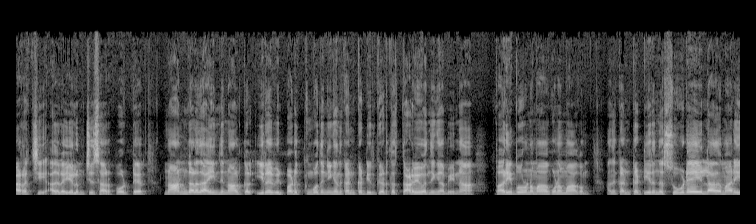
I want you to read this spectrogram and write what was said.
அரைச்சி அதில் எலுமிச்சை சாறு போட்டு நான்கு அல்லது ஐந்து நாட்கள் இரவில் படுக்கும்போது நீங்கள் அந்த கண்கட்டி இருக்கிற இடத்துல தடவி வந்தீங்க அப்படின்னா பரிபூர்ணமாக குணமாகும். அந்த கண்கட்டி இருந்த சுவடே இல்லாத மாதிரி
